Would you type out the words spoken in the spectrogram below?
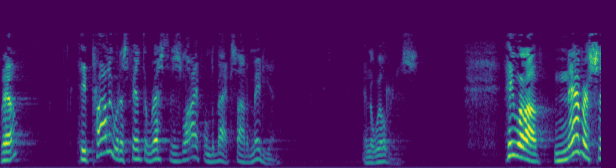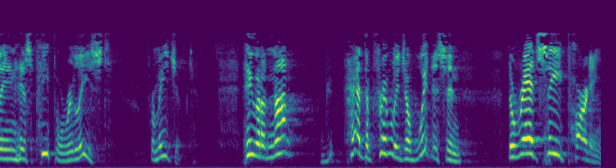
Well, he probably would have spent the rest of his life on the backside of Midian in the wilderness. He would have never seen his people released from Egypt. He would have not had the privilege of witnessing the Red Sea parting.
